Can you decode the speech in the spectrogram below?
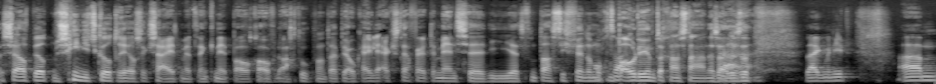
zelfbeeld, misschien iets cultureels. Ik zei het met een knipoog over de achterhoek. Want dan heb je ook hele extraverte mensen die het fantastisch vinden om op een podium te gaan staan en zo. Ja. Dus dat lijkt me niet. Ehm,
